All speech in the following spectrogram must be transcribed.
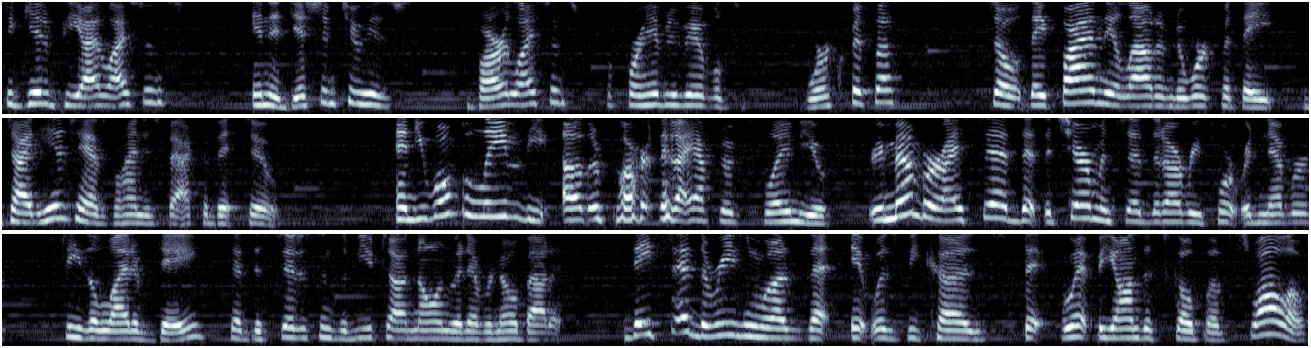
to get a PI license in addition to his bar license for him to be able to work with us? So they finally allowed him to work, but they tied his hands behind his back a bit too. And you won't believe the other part that I have to explain to you. Remember, I said that the chairman said that our report would never see the light of day, that the citizens of Utah, no one would ever know about it. They said the reason was that it was because it went beyond the scope of Swallow.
